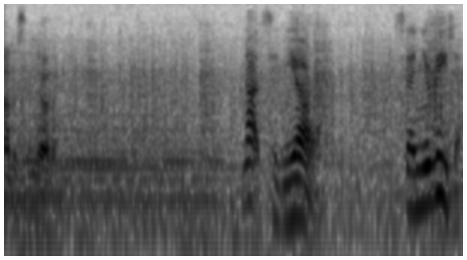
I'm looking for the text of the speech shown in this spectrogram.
Nada, senora. Not senora. Senorita.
